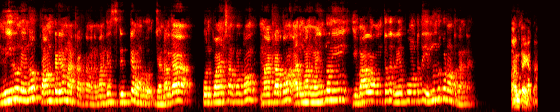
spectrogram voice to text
మీరు నేను ప్రాంప్టెడ్గా మాట్లాడతామండి. మనకి స్క్రిప్టే ఉండదు. జనరల్గా కొన్ని పాయింట్స్ అనుకుంటాం మాట్లాడతాం. అది మన మైండ్లోని ఇవాళ ఉంటది రేపు ఉంటది ఎల్లుండి కూడా ఉంటదండి. అంతే కదా.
